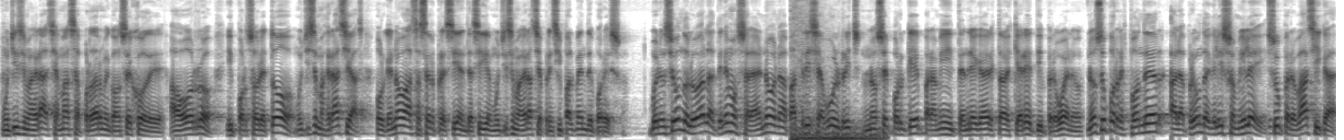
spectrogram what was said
Muchísimas gracias masa por darme consejo de ahorro y por sobre todo, muchísimas gracias porque no vas a ser presidente. Así que muchísimas gracias principalmente por eso. Bueno, en segundo lugar la tenemos a la nona, Patricia Bullrich. No sé por qué, para mí tendría que haber estado Schiaretti, pero bueno. No supo responder a la pregunta que le hizo Milei, súper básica.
